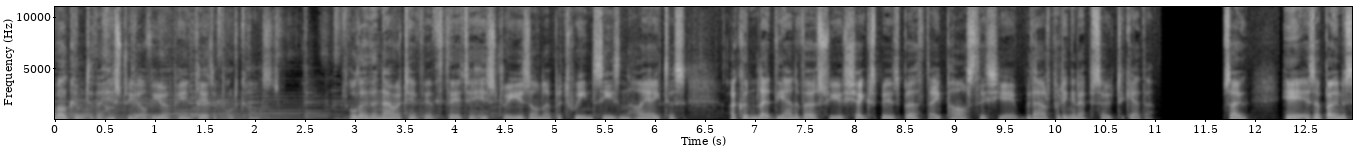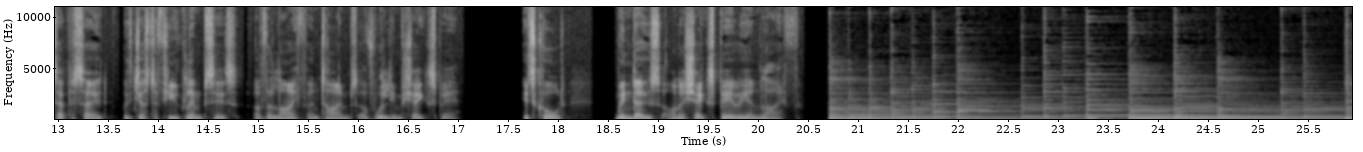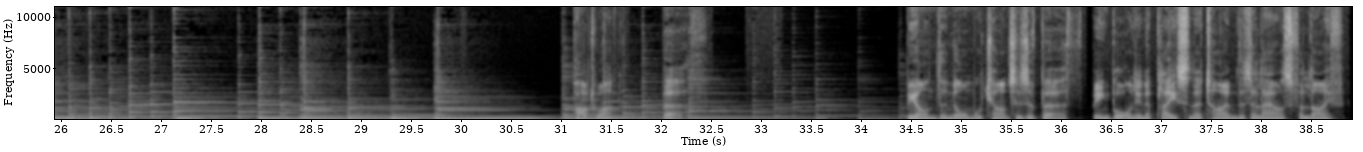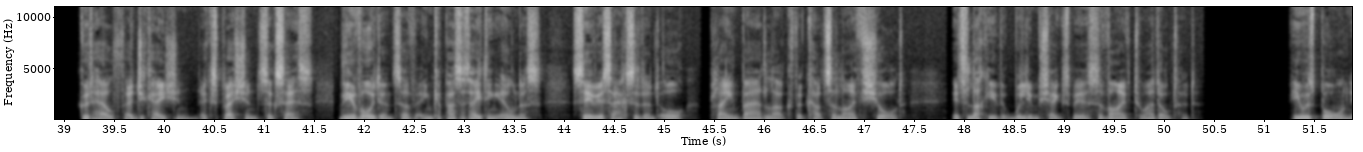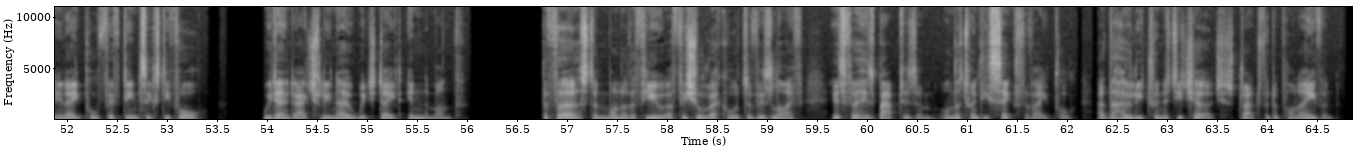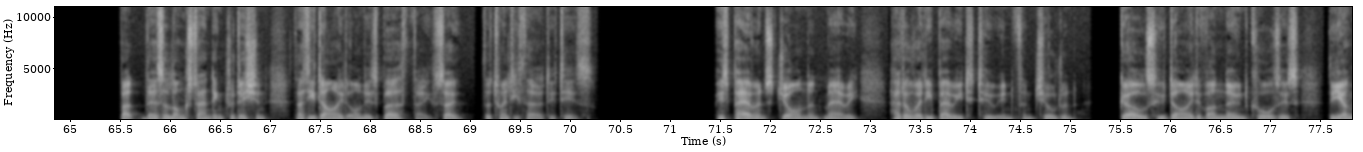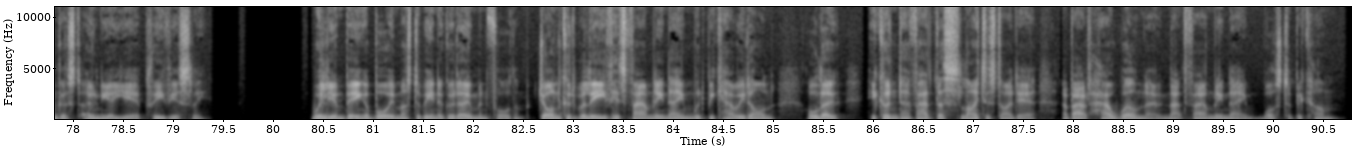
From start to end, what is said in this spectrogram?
Welcome to the History of European Theatre podcast. Although the narrative of theatre history is on a between season hiatus, I couldn't let the anniversary of Shakespeare's birthday pass this year without putting an episode together. So, here is a bonus episode with just a few glimpses of the life and times of William Shakespeare. It's called Windows on a Shakespearean Life. Birth Beyond the normal chances of birth, being born in a place and a time that allows for life, good health, education, expression, success, the avoidance of incapacitating illness, serious accident, or plain bad luck that cuts a life short, it's lucky that William Shakespeare survived to adulthood. He was born in April 1564. We don't actually know which date in the month. The first and one of the few official records of his life is for his baptism on the 26th of April at the Holy Trinity Church, Stratford upon Avon. But there's a long standing tradition that he died on his birthday, so the 23rd it is. His parents, John and Mary, had already buried two infant children, girls who died of unknown causes, the youngest only a year previously. William, being a boy, must have been a good omen for them. John could believe his family name would be carried on, although he couldn't have had the slightest idea about how well known that family name was to become.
